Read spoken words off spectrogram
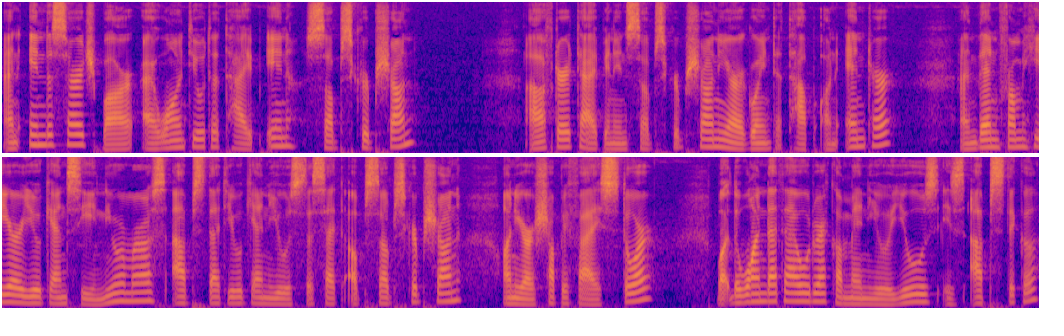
And in the search bar, I want you to type in subscription. After typing in subscription, you are going to tap on enter. And then from here, you can see numerous apps that you can use to set up subscription on your Shopify store. But the one that I would recommend you use is Appstle.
